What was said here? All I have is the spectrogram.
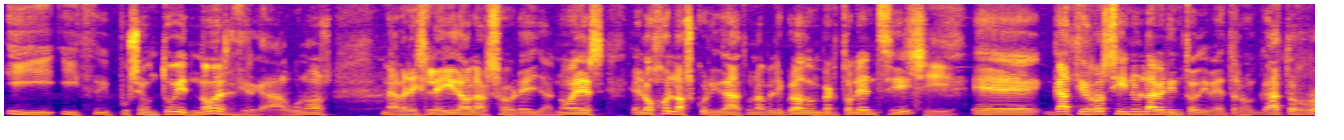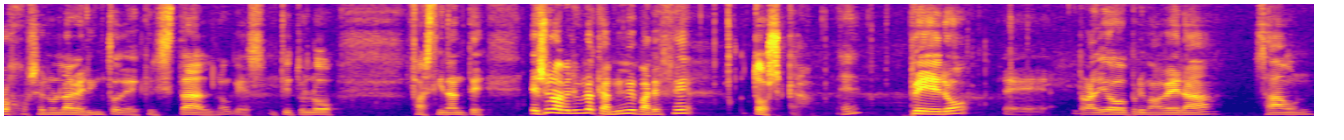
y, y- y puse un tuit, ¿no? Es decir, que algunos me habréis leído hablar sobre ella, ¿no? Es El ojo en la oscuridad, una película de Umberto Lenzi. Sí. Eh, Gatti Rossi en un laberinto de vetro, gatos rojos en un laberinto de cristal, ¿no? Que es un título fascinante. Es una película que a mí me parece tosca, ¿eh? Pero eh, Radio Primavera, Sound,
